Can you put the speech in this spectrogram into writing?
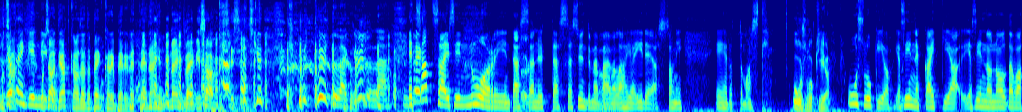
Mutta sä, niin mut sä oot niinku- jatkanut tätä penkkariperinnettä näihin, näihin päiviin saakka. Siis. Ky- kyllä, kyllä. Et satsaisin nuoriin tässä nyt tässä syntymäpäivälahja-ideassani ehdottomasti. Uusi lukio. Uusi lukio, ja sinne kaikki, ja, ja sinne on oltava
